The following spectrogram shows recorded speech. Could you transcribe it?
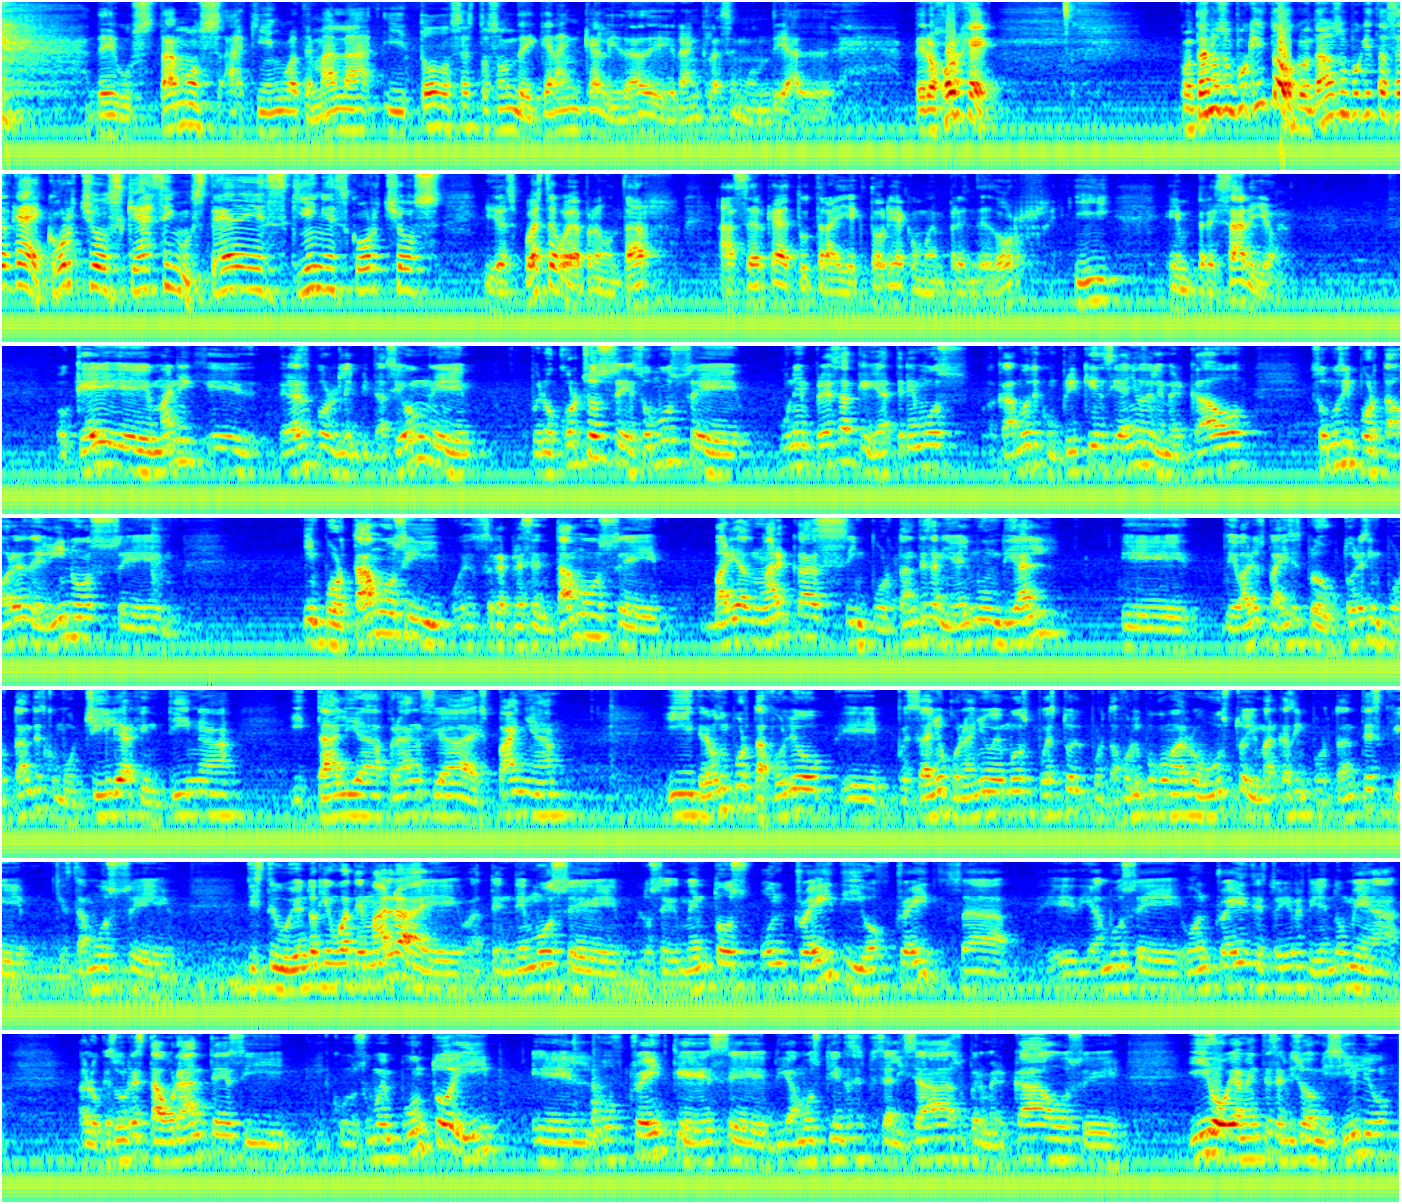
degustamos aquí en Guatemala y todos estos son de gran calidad, de gran clase mundial. Pero Jorge, contanos un poquito, contanos un poquito acerca de Corchos, qué hacen ustedes, quién es Corchos y después te voy a preguntar acerca de tu trayectoria como emprendedor y empresario. Ok, eh, Manny, eh, gracias por la invitación. Eh, bueno, Corchos eh, somos una empresa que ya tenemos, acabamos de cumplir 15 años en el mercado, somos importadores de vinos, eh, importamos y pues representamos varias marcas importantes a nivel mundial de varios países productores importantes como Chile, Argentina, Italia, Francia, España. Y tenemos un portafolio, pues año con año hemos puesto el portafolio un poco más robusto y marcas importantes que, estamos distribuyendo aquí en Guatemala. Eh, atendemos eh, los segmentos on-trade y off-trade. Eh, digamos, on-trade estoy refiriéndome a, a, lo que son restaurantes y, consumo en punto y el off-trade que es, digamos, tiendas especializadas, supermercados y obviamente servicio a domicilio.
